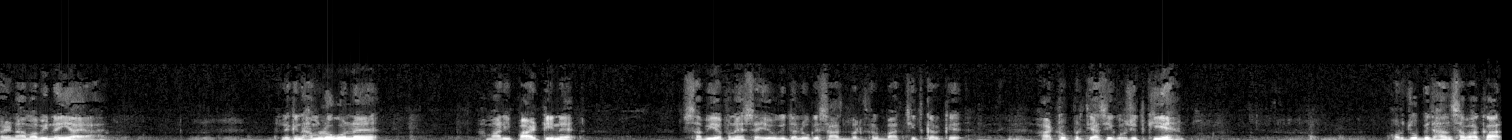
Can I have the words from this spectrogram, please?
परिणाम अभी नहीं आया है। लेकिन हम लोगों ने, हमारी पार्टी ने सभी अपने सहयोगी दलों के साथ बढ़कर बातचीत करके आठों प्रत्याशी घोषित किए हैं। और जो विधानसभा का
